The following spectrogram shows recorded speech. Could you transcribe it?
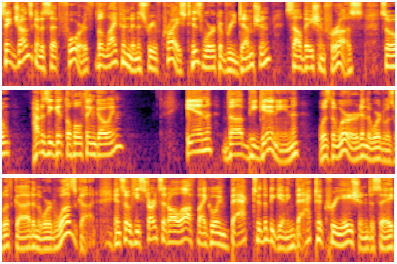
St. John's going to set forth the life and ministry of Christ, his work of redemption, salvation for us. So, how does he get the whole thing going? In the beginning was the Word, and the Word was with God, and the Word was God. And so he starts it all off by going back to the beginning, back to creation to say,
